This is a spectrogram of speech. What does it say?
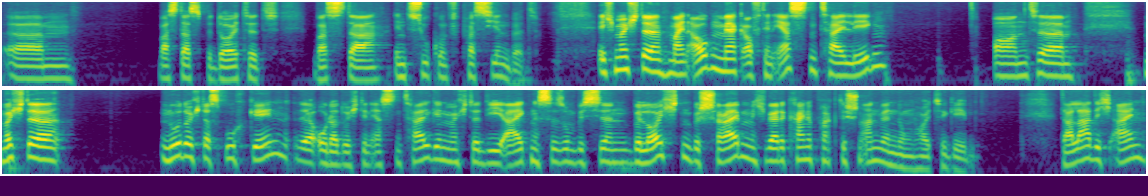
ähm, was das bedeutet, was da in Zukunft passieren wird. Ich möchte mein Augenmerk auf den ersten Teil legen und äh, möchte nur durch das Buch gehen äh, oder durch den ersten Teil gehen, möchte die Ereignisse so ein bisschen beleuchten, beschreiben. Ich werde keine praktischen Anwendungen heute geben. Da lade ich ein,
